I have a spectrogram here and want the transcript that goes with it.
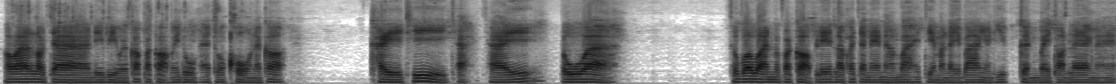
เพราะว่าเราจะรีวิวแล้วก็ประกอบให้ดูแค่ตัวโครงแล้วก็ ใครที่จะใช้ตัวซูเปอร์วันมาประกอบเล่นเราก็จะแนะนำว่าให้เตรียมอะไรบ้างอย่างที่เกินไปตอนแรกนะฮะ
